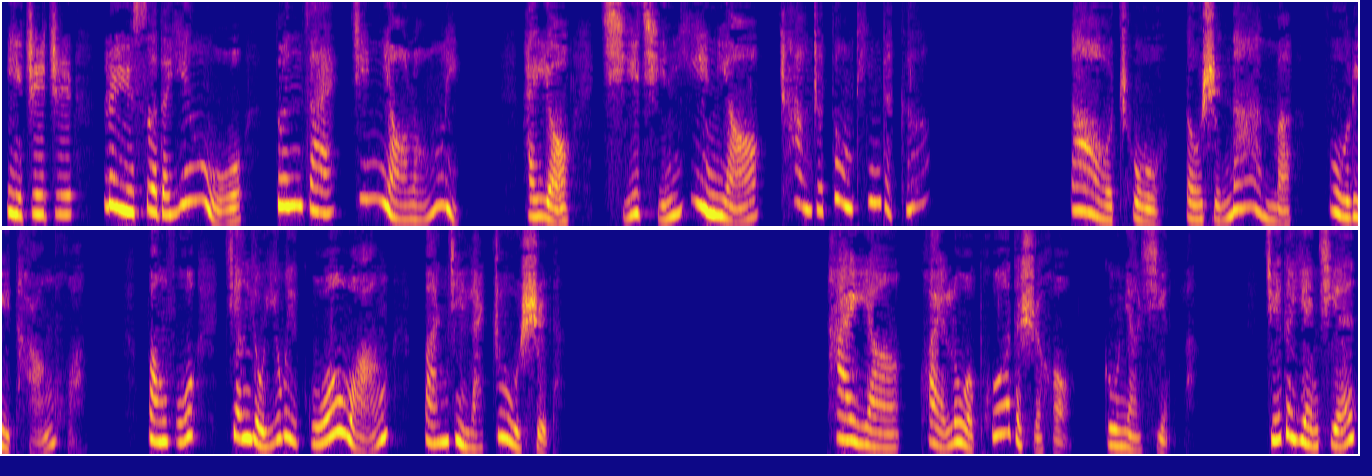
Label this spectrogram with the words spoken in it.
一只只绿色的鹦鹉蹲在金鸟笼里。还有奇禽异鸟唱着动听的歌，到处都是那么富丽堂皇，仿佛将有一位国王搬进来住似的。太阳快落坡的时候，姑娘醒了，觉得眼前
